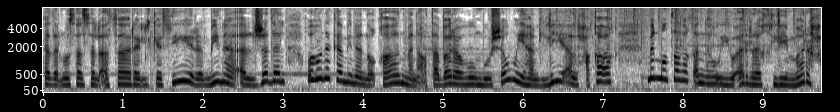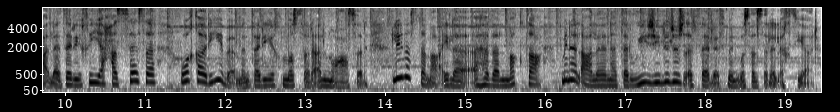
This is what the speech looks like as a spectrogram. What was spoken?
هذا المسلسل أثار الكثير من الجدل وهناك من النقاد من اعتبره مشوها للحقائق من منطلق أنه يؤرخ لمرحلة تاريخية حساسة وقريبة من تاريخ مصر المعاصر. لنستمع إلى هذا المقطع من الإعلان الترويجي للجزء الثالث من مسلسل الاختيار.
